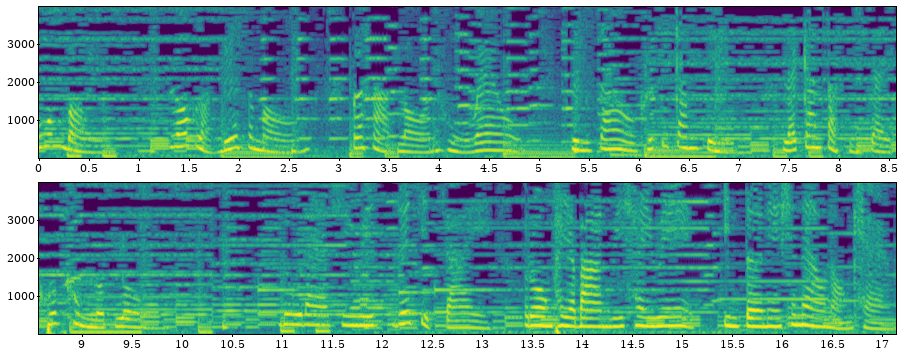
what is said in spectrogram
ง่วงบ่อย โรคหลอดเลือดสมอง ประสาทหลอน หูแว่วซึมเศร้า พฤติกรรมเปลี่ยนและการตัดสินใจควบคุมลดลง ดูแลชีวิตด้วยจิตใจ โรงพยาบาลวิชัยเวชอินเตอร์เนชั่นแนลหนองแขม 02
